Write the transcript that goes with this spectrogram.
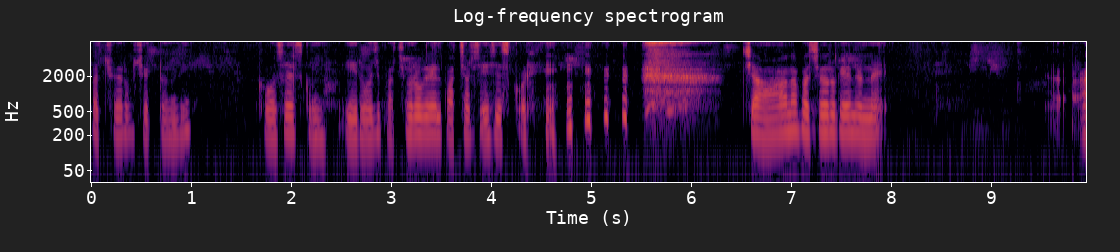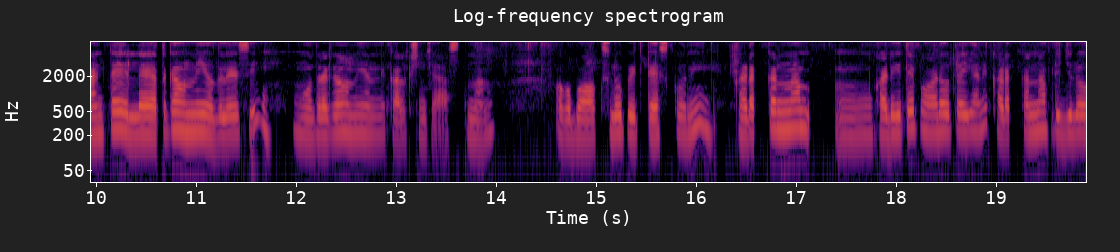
పచ్చిమిరప చెట్టు ఉంది. కోసేసుకుందాం. ఈరోజు పచ్చిమిరపకాయలు పచ్చడి చేసేసుకోవడం. చాలా పచ్చిమిరపకాయలు ఉన్నాయి. అంటే లేతగా ఉన్నాయి వదిలేసి ముద్రగా ఉన్నాయి అన్ని కలెక్షన్ చేస్తున్నాను. ఒక బాక్స్లో పెట్టేసుకొని కడక్కన్నా కడిగితే పాడవుతాయి కానీ కడక్కన్నా ఫ్రిడ్జ్లో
